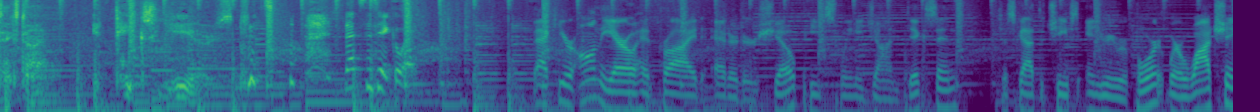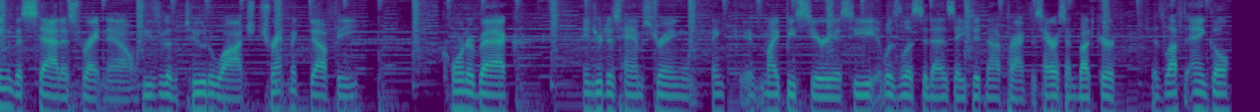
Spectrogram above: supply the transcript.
Takes time. It takes years. That's the takeaway. Back here on the Arrowhead Pride Editor's Show, Pete Sweeney, John Dixon. Just got the Chiefs injury report. We're watching the status right now. These are the two to watch. Trent McDuffie, cornerback, injured his hamstring. I think it might be serious. He was listed as a did not practice. Harrison Butker, his left ankle,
